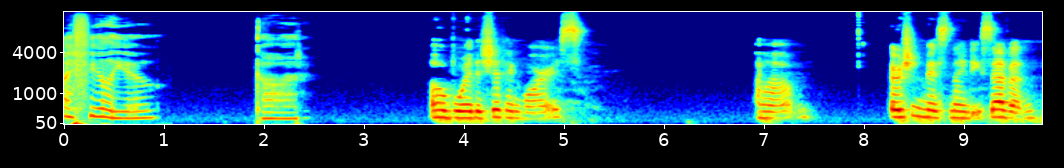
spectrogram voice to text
I feel you. God. oh boy, the shipping wars. Um, Ocean Mist 97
